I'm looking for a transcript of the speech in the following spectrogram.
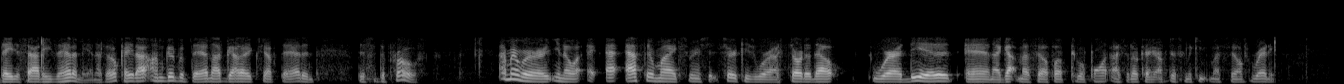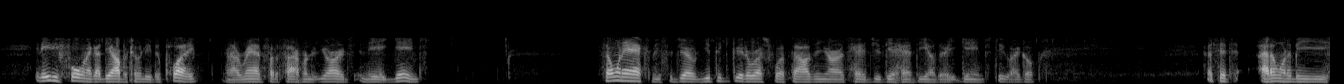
they decided he's ahead of me. And I said, okay, I'm good with that, and I've got to accept that, and this is the pros. I remember, you know, after my experience at Syracuse, where I started out where I did, and I got myself up to a point, I said, okay, I'm just going to keep myself ready. In '84, when I got the opportunity to play, and I ran for the 500 yards in the eight games, someone asked me, said, Joe, do you think you could have rushed for a thousand yards had you had the other eight games too? I go, I said, I don't want to be,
